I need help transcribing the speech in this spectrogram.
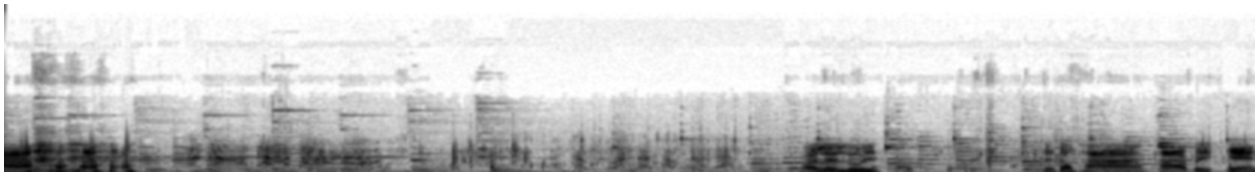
อ้าอะหนาหนาหนาสำรวจแล้วสำรวจแล้วไปเลยลุย เดี๋ยวต้องพาพาไปแกล้ง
